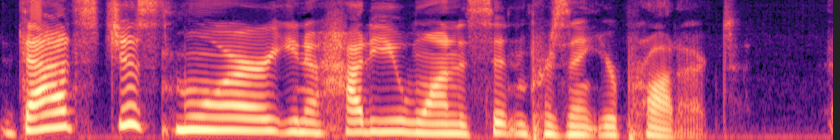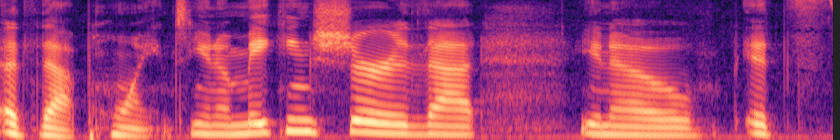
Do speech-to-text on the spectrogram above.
That's just more, you know, how do you want to sit and present your product at that point? You know, making sure that, you know, it's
